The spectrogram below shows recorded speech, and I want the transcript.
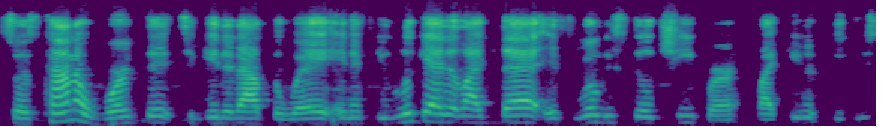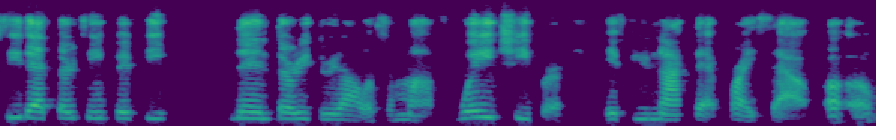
So it's kind of worth it to get it out the way. And if you look at it like that, it's really still cheaper. Like you you see that 1350 than $33 a month. Way cheaper if you knock that price out. Uh-oh.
